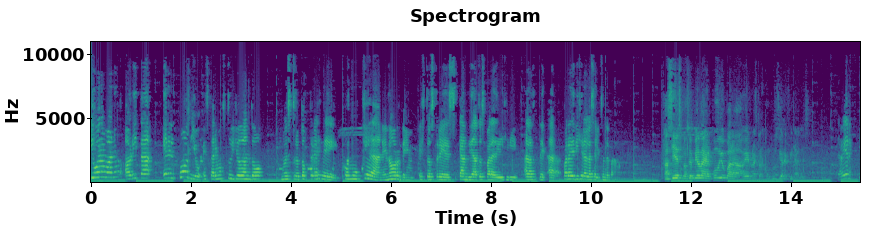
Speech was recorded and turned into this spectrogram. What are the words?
y bueno, Manu, ahorita en el podio estaremos tú y yo dando nuestro top 3 de cómo quedan en orden estos tres candidatos para dirigir a la, para dirigir a la selección de Panamá. Así es, no se pierdan el podio para ver nuestras conclusiones finales. Ya viene.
